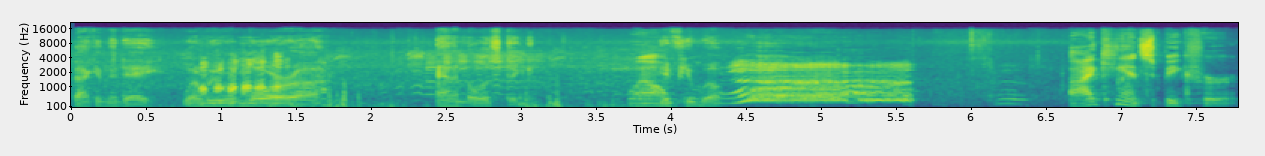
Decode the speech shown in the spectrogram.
Back in the day, when we were more uh, animalistic, Well, if you will. I can't speak for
